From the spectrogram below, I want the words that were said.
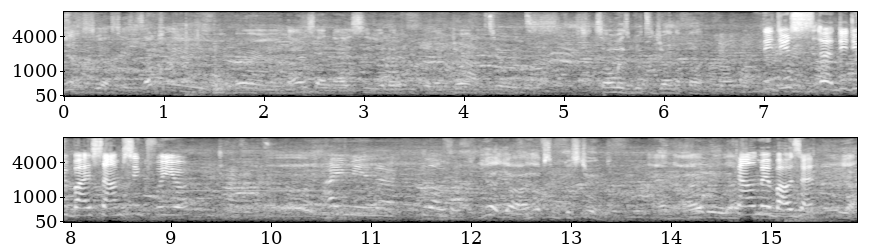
Yes, yes. It's actually very nice, and I see a lot of people enjoying it, so it's, it's always good to join the fun. Did you s- uh, did you buy something for you? I mean uh. Yeah, yeah. I have some costumes, and I will. Tell me about that. Yeah,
